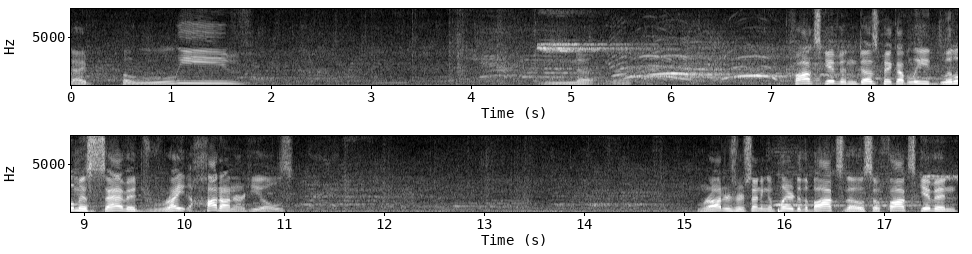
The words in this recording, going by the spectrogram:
And I believe. No. Fox Given does pick up lead. Little Miss Savage right hot on her heels. Marauders are sending a player to the box though, so Fox Given.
